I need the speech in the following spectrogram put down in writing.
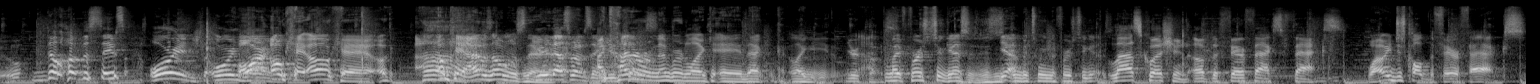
Blue. No, the same. Orange. The orange Or line. okay, okay, okay. Ah. okay, I was almost there. You're- that's what I'm saying, I kind of remembered like a that like You're close. my first two guesses. This is Yeah. in between the first two guesses. Last question of the Fairfax facts. Why don't you just call it the Fairfax?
